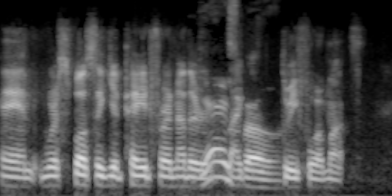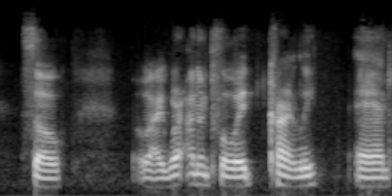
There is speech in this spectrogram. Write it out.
and we're supposed to get paid for another yes, like bro. three four months. So, like we're unemployed currently, and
